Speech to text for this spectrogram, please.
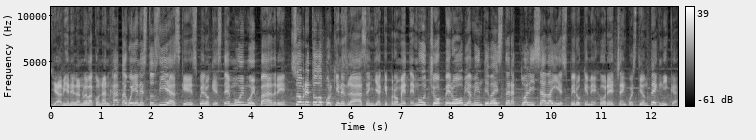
Ya viene la nueva con Anne Hathaway en estos días, que espero que esté muy muy padre, sobre todo por quienes la hacen ya que promete mucho, pero obviamente va a estar actualizada y espero que mejor hecha en cuestión técnica.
